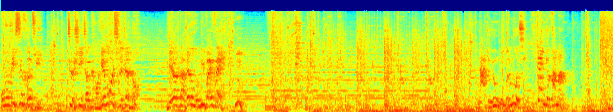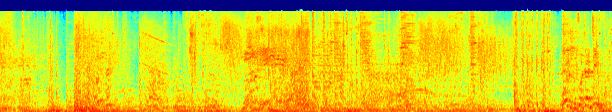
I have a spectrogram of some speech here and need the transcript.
我们必须合体，这是一场考验默契的战斗，别让大家的努力白费。嗯，那就用我们的默契干掉他们！合体！我有个作战计划。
